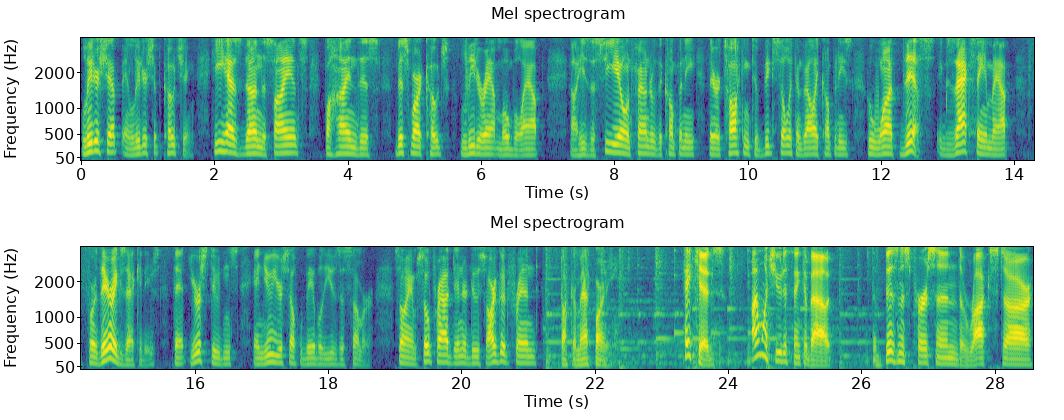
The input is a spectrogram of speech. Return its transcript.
leadership and leadership coaching. He has done the science behind this BizSmart Coach LeaderAmp mobile app. Uh, he's the CEO and founder of the company. They are talking to big Silicon Valley companies who want this exact same app for their executives that your students and you yourself will be able to use this summer. So I am so proud to introduce our good friend, Dr. Matt Barney. Hey kids, I want you to think about the business person, the rock star,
